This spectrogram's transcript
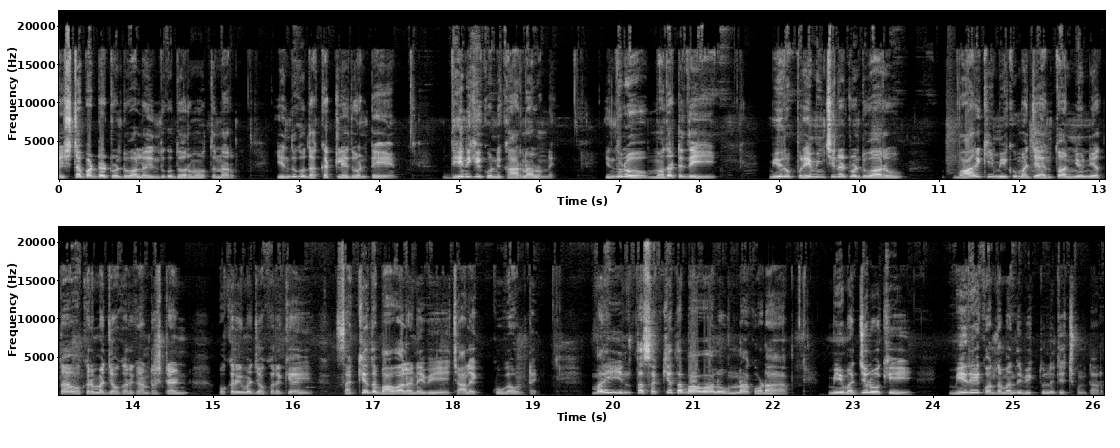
ఇష్టపడ్డటువంటి వాళ్ళు ఎందుకు దూరం అవుతున్నారు? ఎందుకు దక్కట్లేదు అంటే దీనికి కొన్ని కారణాలు ఉన్నాయి. ఇందులో మొదటిది మీరు ప్రేమించినటువంటి వారు వారికి మీకు మధ్య ఎంతో అన్యోన్యత ఒకరి మధ్య ఒకరికి అండర్స్టాండ్ ఒకరి మధ్య ఒకరికి సఖ్యత భావాలు అనేవి చాలా ఎక్కువగా ఉంటాయి. మరి ఇంత సఖ్యత భావాలు ఉన్నా కూడా మీ మధ్యలోకి మీరే కొంతమంది వ్యక్తుల్ని తెచ్చుకుంటారు.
